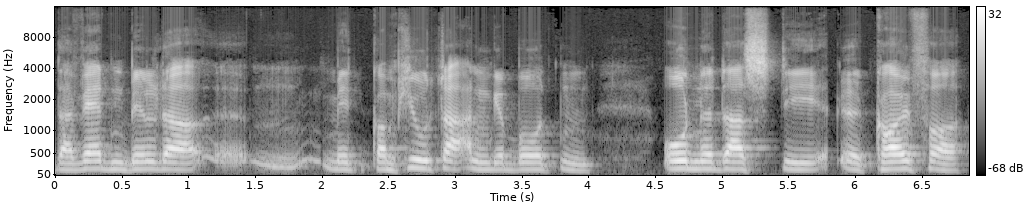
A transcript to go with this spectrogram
da werden Bilder ähm, mit Computer angeboten, ohne dass die äh, Käufer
